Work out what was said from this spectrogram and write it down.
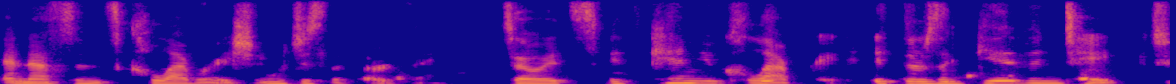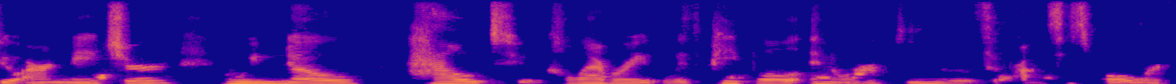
in essence collaboration which is the third thing. So it's it can you collaborate? If there's a give and take to our nature we know how to collaborate with people in order to move the process forward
